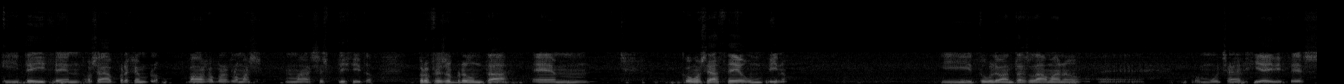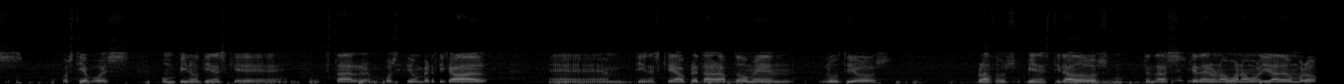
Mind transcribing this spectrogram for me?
y te dicen, o sea, por ejemplo, vamos a ponerlo más, más explícito, el profesor pregunta, em, ¿cómo se hace un pino? y tú levantas la mano eh, con mucha energía y dices, hostia, pues un pino tienes que estar en posición vertical, eh, tienes que apretar abdomen, glúteos, brazos bien estirados, tendrás que tener una buena movilidad de hombro.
